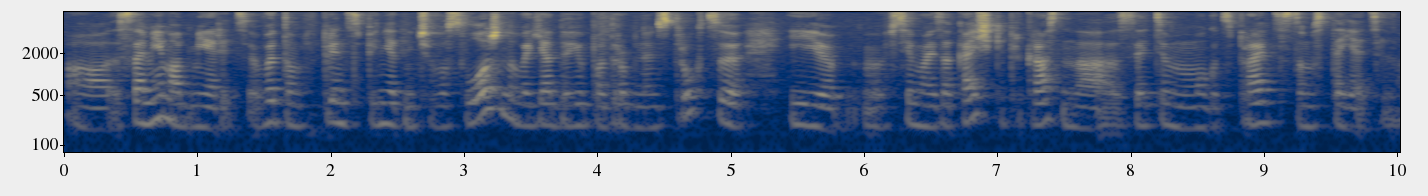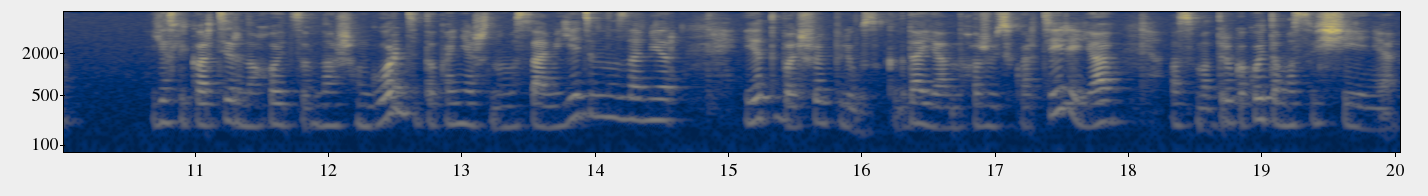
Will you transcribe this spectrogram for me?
а, самим обмерить. В этом, в принципе, нет ничего сложного. Я даю подробную инструкцию, и все мои заказчики прекрасно с этим могут справиться самостоятельно. Если квартира находится в нашем городе, то, конечно, мы сами едем на замер, и это большой плюс. Когда я нахожусь в квартире, я смотрю, какое там освещение,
